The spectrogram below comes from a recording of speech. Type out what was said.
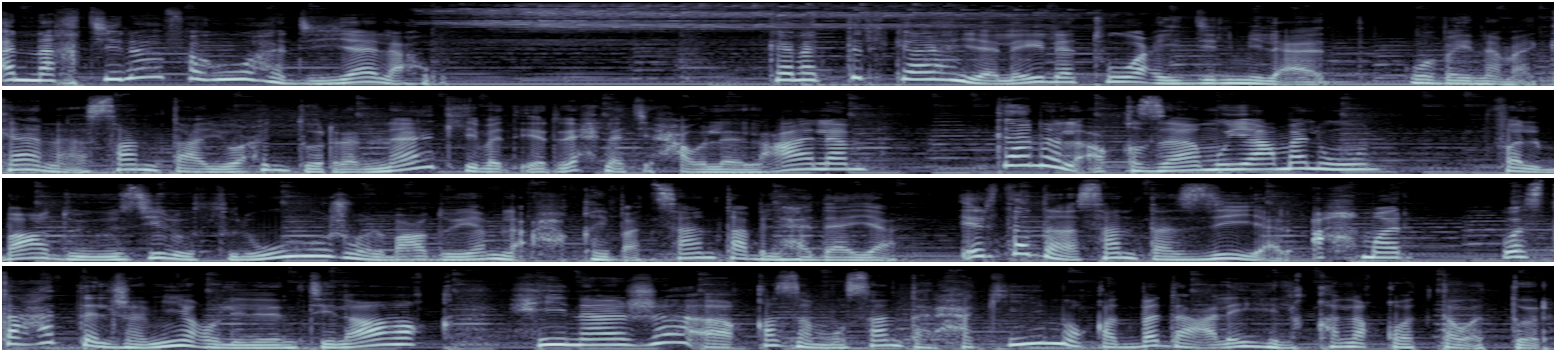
أن اختلافه هدية له. كانت تلك هي ليلة عيد الميلاد. وبينما كان سانتا يعد الرنات لبدء الرحلة حول العالم كان الأقزام يعملون. فالبعض يزيل الثلوج والبعض يملأ حقيبة سانتا بالهدايا. ارتدى سانتا الزي الأحمر واستعد الجميع للانطلاق حين جاء قزم سانتا الحكيم وقد بدا عليه القلق والتوتر.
